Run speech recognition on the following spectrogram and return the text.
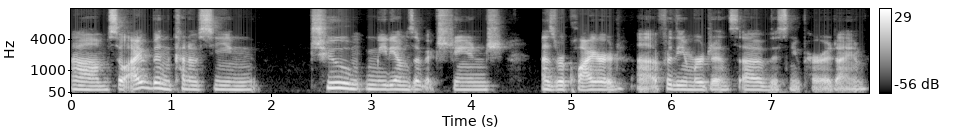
um, so I've been kind of seeing two mediums of exchange as required uh, for the emergence of this new paradigm.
